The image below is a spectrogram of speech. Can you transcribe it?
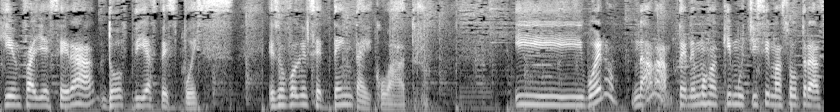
quien fallecerá dos días después. Eso fue en el 74. Y bueno, nada, tenemos aquí muchísimas otras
